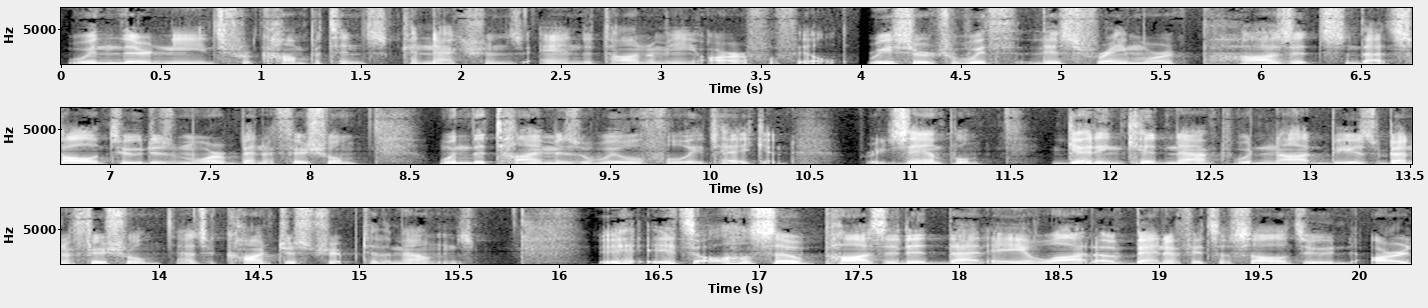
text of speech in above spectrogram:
when their needs for competence, connections, and autonomy are fulfilled. Research with this framework posits that solitude is more beneficial when the time is willfully taken. For example, getting kidnapped would not be as beneficial as a conscious trip to the mountains. It's also posited that a lot of benefits of solitude are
